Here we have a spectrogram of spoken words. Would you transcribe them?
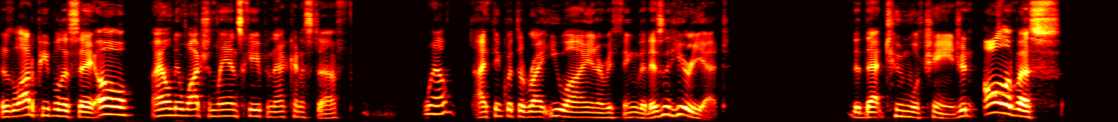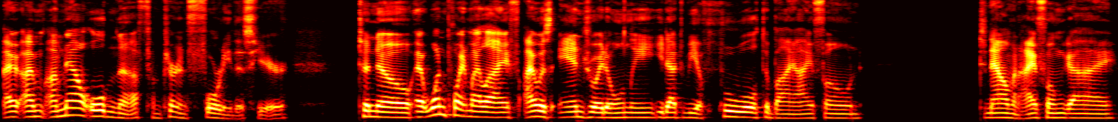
There's a lot of people that say, oh, I only watch in landscape and that kind of stuff. Well, I think with the right UI and everything that isn't here yet, that that tune will change. And all of us, I, I'm, I'm now old enough, I'm turning 40 this year, to know at one point in my life, I was Android only. You'd have to be a fool to buy iPhone. To now, I'm an iPhone guy.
